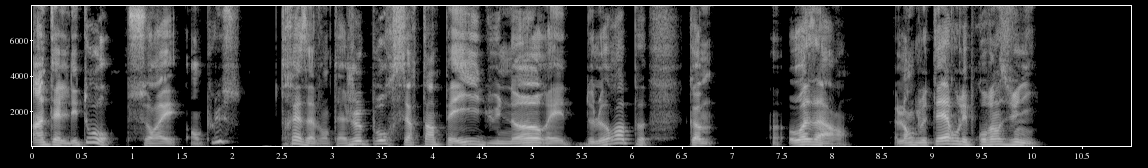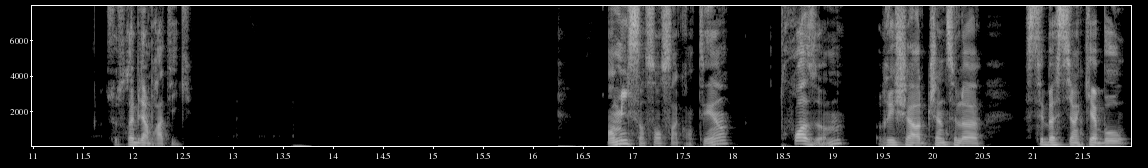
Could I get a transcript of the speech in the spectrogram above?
Un tel détour serait, en plus, très avantageux pour certains pays du Nord et de l'Europe, comme, au hasard, l'Angleterre ou les Provinces-Unies. Ce serait bien pratique. En 1551, trois hommes, Richard Chancellor, Sébastien Cabot,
